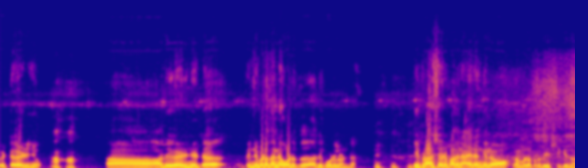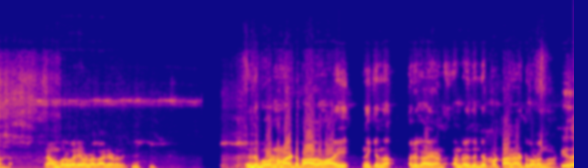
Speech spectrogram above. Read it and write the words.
വിട്ട് കഴിഞ്ഞു. അത് കഴിഞ്ഞിട്ട് പിന്നെ ഇവിടെ തന്നെ കൊടുത്തത് അതിൽ കൂടുതലുണ്ട്. ഈ പ്രാവശ്യം ഒരു പതിനായിരം കിലോ നമ്മൾ പ്രതീക്ഷിക്കുന്നുണ്ട് നവംബർ വരെയുള്ള കാലയളവിൽ ഇത് പൂർണമായിട്ട് പാകമായി നിൽക്കുന്ന ഒരു കായാണ്. കണ്ടോ ഇതിന്റെ പൊട്ടാനായിട്ട് തുടങ്ങുകയാണ്. ഇത്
